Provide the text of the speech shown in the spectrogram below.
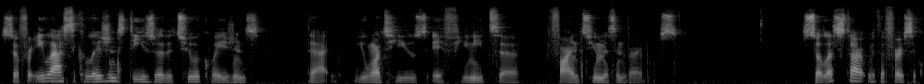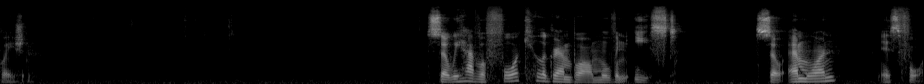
So for elastic collisions, these are the two equations that you want to use if you need to find two missing variables. So let's start with the first equation. So we have a 4 kilogram ball moving east. So M1 is 4.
